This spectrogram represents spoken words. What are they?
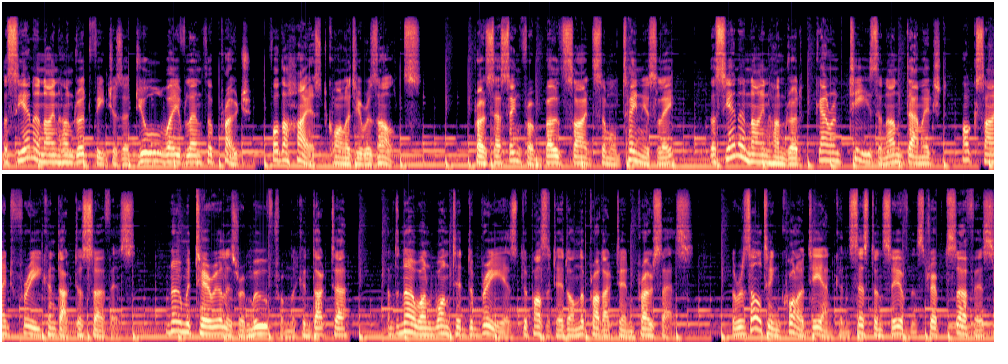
the Sienna 900 features a dual wavelength approach for the highest quality results. Processing from both sides simultaneously, the Sienna 900 guarantees an undamaged, oxide-free conductor surface. No material is removed from the conductor and no unwanted debris is deposited on the product in process. The resulting quality and consistency of the stripped surface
